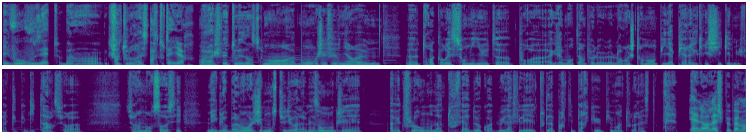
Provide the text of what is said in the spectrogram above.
Et vous, vous êtes ben, Je fais tout le reste. partout ailleurs. Voilà, je fais tous les instruments. Euh, Bon, j'ai fait venir euh, euh, trois choristes sur minute pour euh, agrémenter un peu le- le- l'enregistrement. Puis il y a Pierre Elgrichy qui est venu faire quelques guitares sur, sur un morceau aussi. Mais globalement, ouais, j'ai mon studio à la maison, donc j'ai avec Flo, on a tout fait à deux. Quoi. Lui, il a fait les- toute la partie percu, puis moi tout le reste. Et alors là, je peux pas m'en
